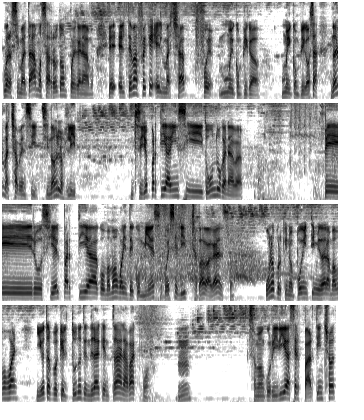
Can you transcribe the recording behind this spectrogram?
Bueno, si matábamos a Rotom, pues ganábamos. El, tema fue que el matchup fue muy complicado. Muy complicado. O sea, no el matchup en sí, sino los leads. Si yo partía Insi y Tundu, ganaba. Pero si él partía con Mamá Wine de comienzo, pues ese lead chapaba ganso. Uno porque no puede intimidar a One y otra porque el turno tendrá que entrar a la back. Se me ocurriría hacer parting shot.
